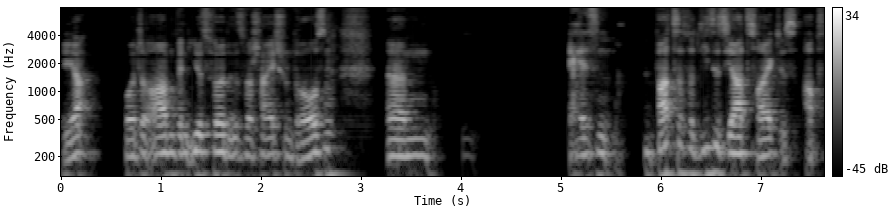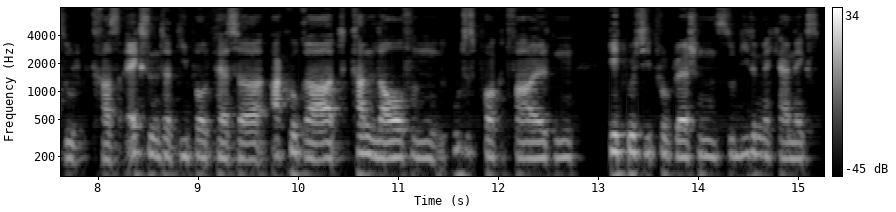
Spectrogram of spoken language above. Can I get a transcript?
Ja, heute Abend, wenn ihr es hört, ist es wahrscheinlich schon draußen. Ähm, er ist ein, was er dieses Jahr zeigt, ist absolut krass. Exzellenter Deep-Passer, akkurat, kann laufen, gutes Pocket-Verhalten, geht durch die Progressions, solide Mechanics.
